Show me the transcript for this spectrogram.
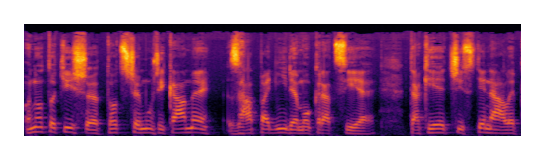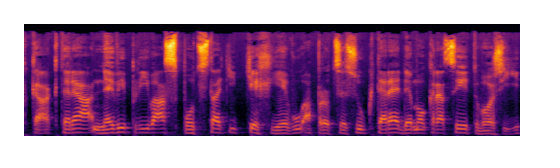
ono totiž to, čemu říkáme západní demokracie, tak je čistě nálepka, která nevyplývá z podstatí těch jevů a procesů, které demokracii tvoří,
